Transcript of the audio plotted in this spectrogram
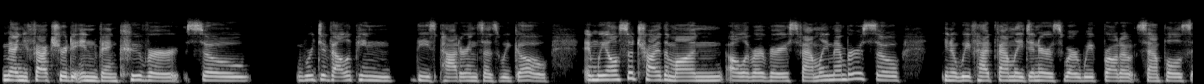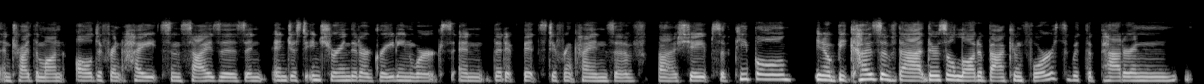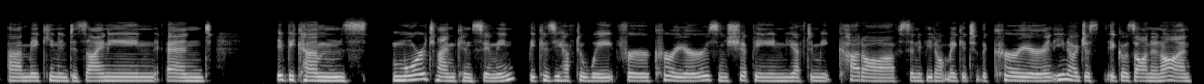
manufactured in Vancouver. So we're developing these patterns as we go. And we also try them on all of our various family members. So, you know, we've had family dinners where we've brought out samples and tried them on all different heights and sizes and, and just ensuring that our grading works and that it fits different kinds of uh, shapes of people. You know, because of that, there's a lot of back and forth with the pattern uh, making and designing, and it becomes more time consuming because you have to wait for couriers and shipping. You have to meet cutoffs. And if you don't make it to the courier, and you know, just it goes on and on.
